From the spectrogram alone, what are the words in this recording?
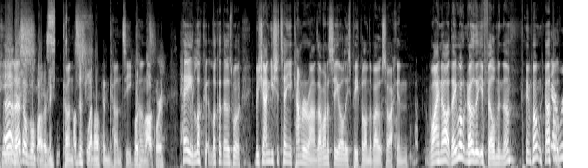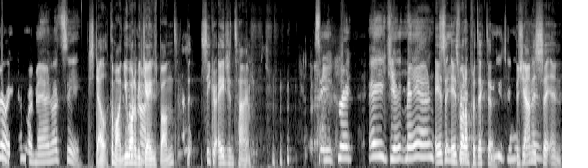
Yeah, that Penis, won't bother me. Cunt, I'll just laugh and cunty, look cunt. awkward. Hey, look at look at those. Wo- Bijan, you should turn your camera around. I want to see all these people on the boat so I can. Why not? They won't know that you're filming them. They won't know. Yeah, really. Come on, man. Let's see. Stealth. Come on, you Come want to be. James Bond? The secret agent time. Secret agent man. Is is what I'm predicting. agent Bijan is sitting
